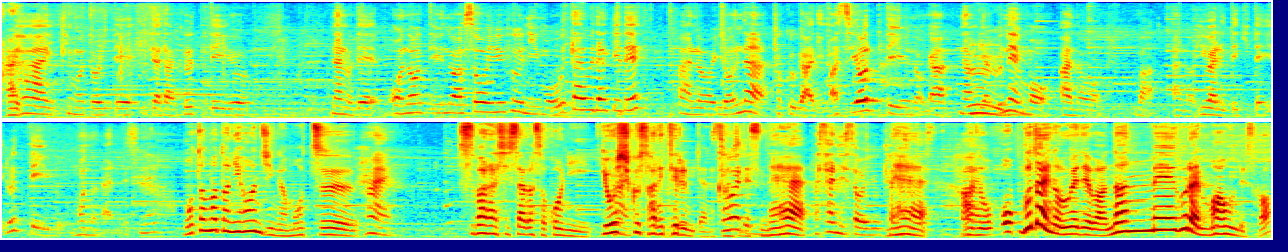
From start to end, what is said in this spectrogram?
はい。はい、紐解いていただくっていう。なのでおのっていうのはそういうふうにもう歌うだけであのいろんな徳がありますよっていうのが何百年も、あのまあ、あの言われてきているっていうものなんですね。もともと日本人が持つはい、素晴らしさがそこに凝縮されてるみたいな感じですね。まさにそういう感じです。ねえ、はいあのお舞台の上では何名ぐらい舞うんですか？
